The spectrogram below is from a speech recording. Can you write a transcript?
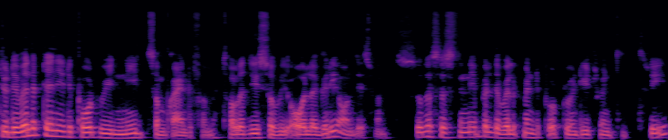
to develop any report we need some kind of a methodology so we all agree on this one. So the Sustainable Development Report 2023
